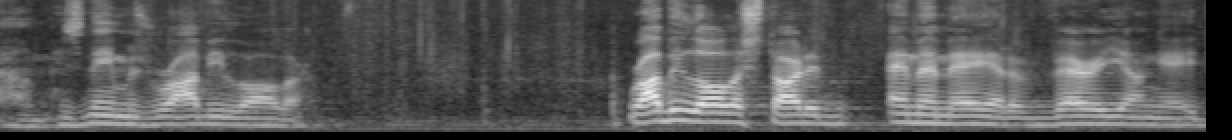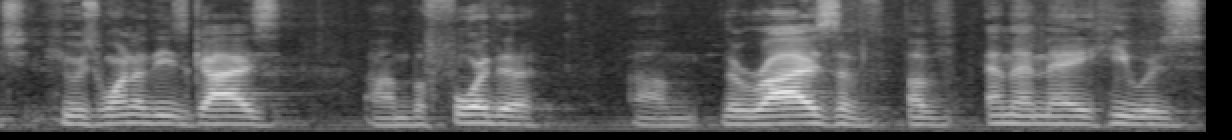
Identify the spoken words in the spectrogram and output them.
Um, his name was Robbie Lawler. Robbie Lawler started MMA at a very young age. He was one of these guys um, before the um, the rise of, of MMA, he was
